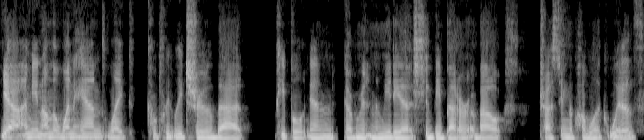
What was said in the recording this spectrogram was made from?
Yeah. I mean, on the one hand, like completely true that people in government and the media should be better about trusting the public with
